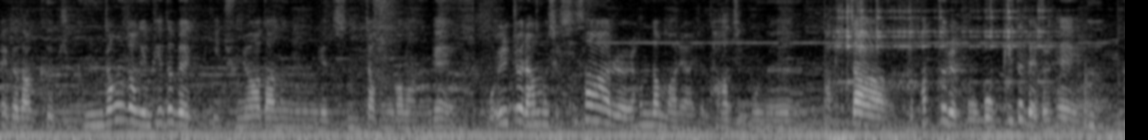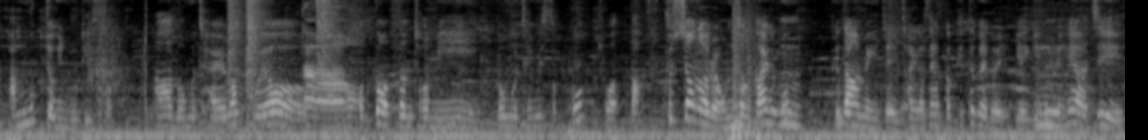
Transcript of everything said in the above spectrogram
그러니까 나그 긍정적인 피드백이 중요하다는 게 진짜 공감하는 게 뭐 일주일에 한 번씩 시사를 한단 말이야 이제 다 같이 보는 각자 그 파트를 보고 피드백을 해 응. 암묵적인 룰이 있어 아 너무 잘 봤고요 나 어. 어떤 어떤 점이 너무 재밌었고 좋았다 쿠셔너를 엄청 깔고 응. 그 다음에 이제 자기가 생각한 피드백을 얘기를 음. 해야지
